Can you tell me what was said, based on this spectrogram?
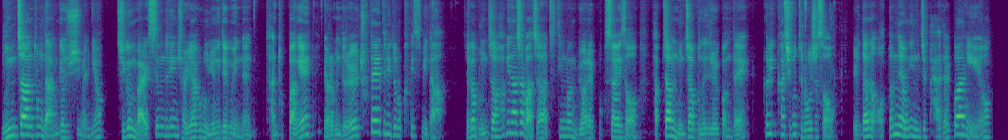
문자 한 통 남겨주시면요. 지금 말씀드린 전략으로 운영이 되고 있는 단톡방에 여러분들을 초대해 드리도록 하겠습니다. 제가 문자 확인하자마자 채팅방 URL 복사해서 답장 문자 보내드릴 건데 클릭하시고 들어오셔서 일단은 어떤 내용이 있는지 봐야 될 거 아니에요.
